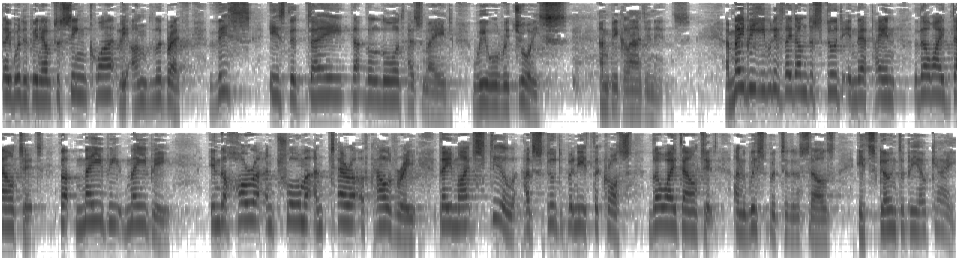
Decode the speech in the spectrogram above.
they would have been able to sing quietly under the breath. This is the day that the Lord has made. We will rejoice and be glad in it. And maybe even if they'd understood in their pain, though I doubt it, but maybe, maybe, in the horror and trauma and terror of Calvary, they might still have stood beneath the cross, though I doubt it, and whispered to themselves, it's going to be okay.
